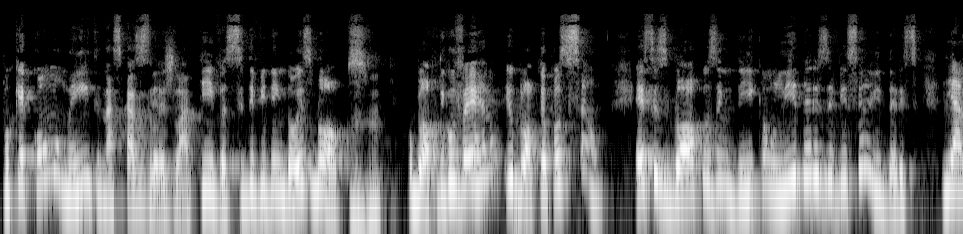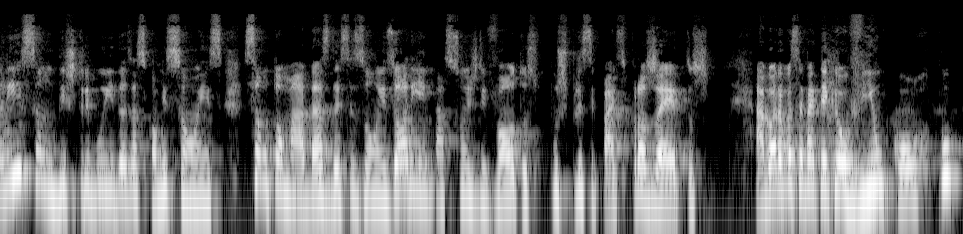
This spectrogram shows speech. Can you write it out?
Porque comumente nas casas legislativas se divide em dois blocos. Uhum. O bloco de governo e o bloco de oposição. Esses blocos indicam líderes e vice-líderes. E ali são distribuídas as comissões, são tomadas as decisões, orientações de votos para os principais projetos. Agora você vai ter que ouvir um corpo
